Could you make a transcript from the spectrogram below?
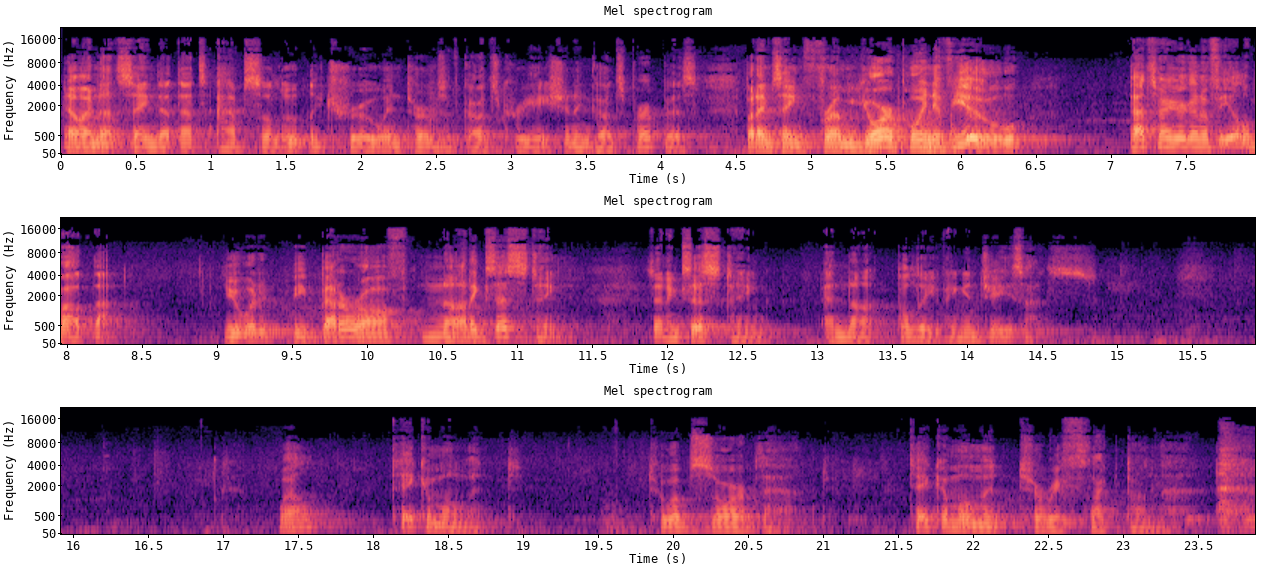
Now, I'm not saying that that's absolutely true in terms of God's creation and God's purpose, but I'm saying from your point of view, that's how you're going to feel about that. You would be better off not existing than existing and not believing in Jesus. Well, take a moment to absorb that. Take a moment to reflect on that.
